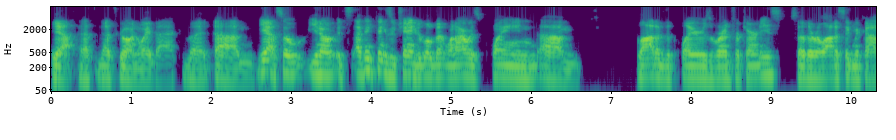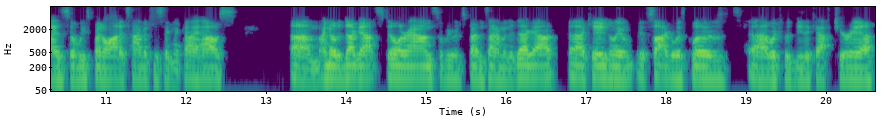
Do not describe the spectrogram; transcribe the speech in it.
yeah, that, that's going way back. But um, yeah, so you know, it's I think things have changed a little bit. When I was playing, um, a lot of the players were in fraternities, so there were a lot of Sigma Chi's. So we spent a lot of time at the Sigma Chi house. Um, I know the dugout's still around, so we would spend time in the dugout uh, occasionally if Saga was closed, uh, which would be the cafeteria.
